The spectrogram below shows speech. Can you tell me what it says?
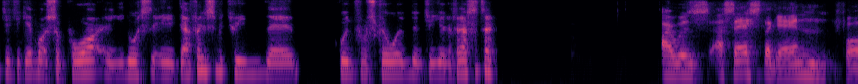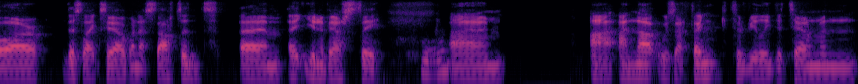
did you get much support and you noticed any difference between the going from school into university? I was assessed again for dyslexia when I started um, at university. Mm-hmm. Um, and that was, I think, to really determine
